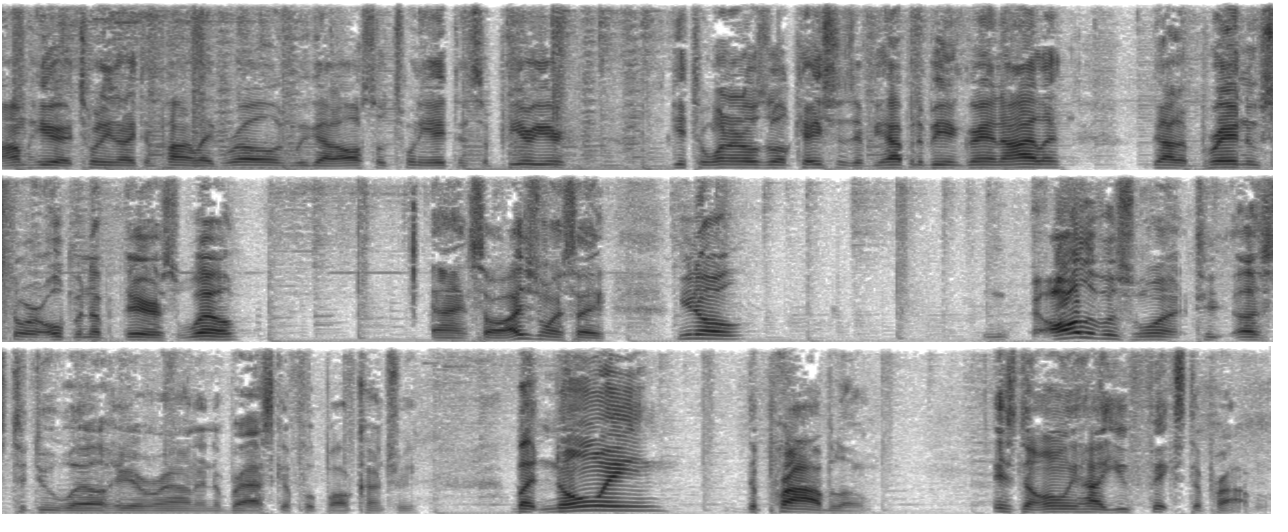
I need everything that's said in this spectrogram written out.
I'm here at 29th and Pine Lake Road, and we got also 28th and Superior. Get to one of those locations if you happen to be in Grand Island. Got a brand new store open up there as well. And so I just want to say, you know, all of us want to, us to do well here around in Nebraska football country, but knowing the problem is the only how you fix the problem.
